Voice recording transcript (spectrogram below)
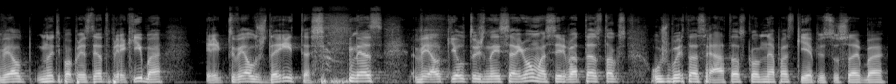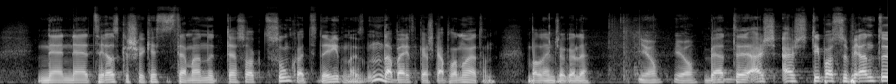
vėl, nu, tipo, prasidėtų priekyba, reiktų vėl uždarytas, nes vėl kiltų, žinai, sergumas ir va tas toks užburtas ratas, kol nepaskiepysius arba ne, neatsiras kažkokia sistema, nu tiesiog sunku atsidaryti, nes nu, dabar kažką planuoja ten balandžio gale. Jo, jo. Bet e, aš, aš tipo suprantu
